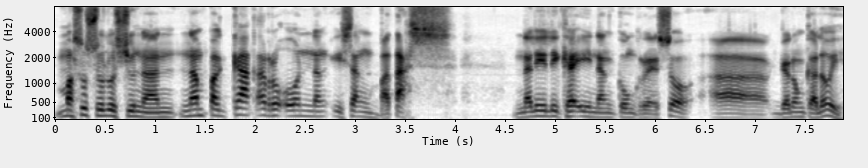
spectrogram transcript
masusolusyonan ng pagkakaroon ng isang batas na lilikhain ng Kongreso. Ah, ganong kaloy.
